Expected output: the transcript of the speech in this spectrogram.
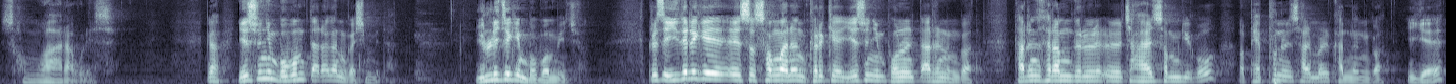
성화라고 그랬어요. 그러니까 예수님 모범 따라가는 것입니다. 윤리적인 모범이죠. 그래서 이들에게서 성화는 그렇게 예수님 본을 따르는 것, 다른 사람들을 잘 섬기고 베푸는 삶을 갖는 것, 이게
